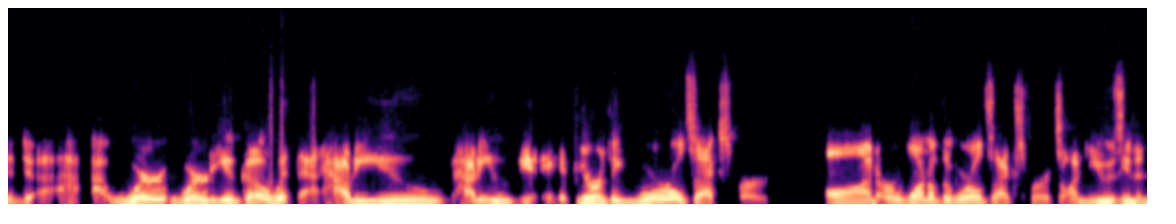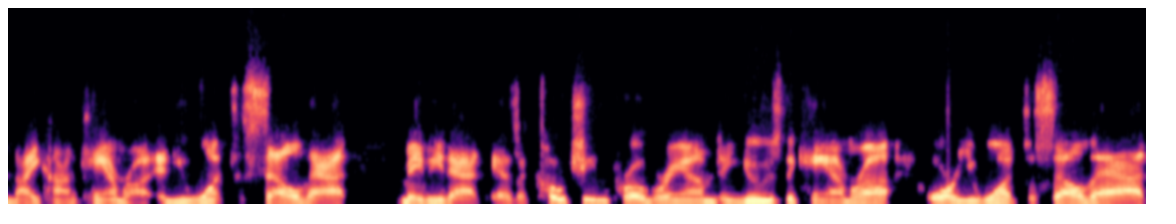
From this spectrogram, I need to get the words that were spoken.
uh, where where do you go with that? How do you how do you if you're the world's expert on or one of the world's experts on using a Nikon camera and you want to sell that maybe that as a coaching program to use the camera or you want to sell that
